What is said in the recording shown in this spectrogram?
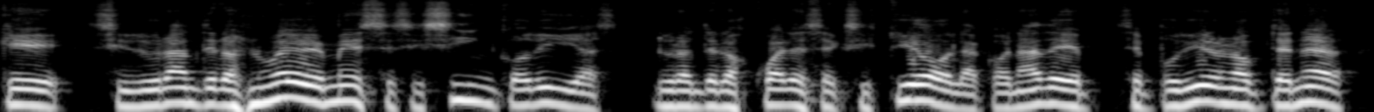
que si durante los nueve meses y cinco días durante los cuales existió la CONADEP se pudieron obtener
